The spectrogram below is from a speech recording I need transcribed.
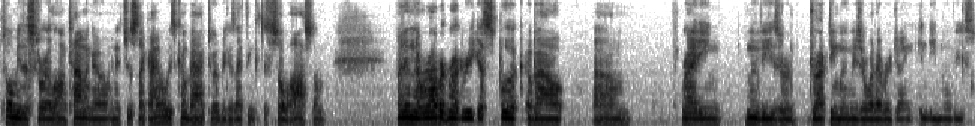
Told me this story a long time ago, and it's just like I always come back to it because I think it's just so awesome. But in the Robert Rodriguez book about um, writing movies or directing movies or whatever, doing indie movies.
